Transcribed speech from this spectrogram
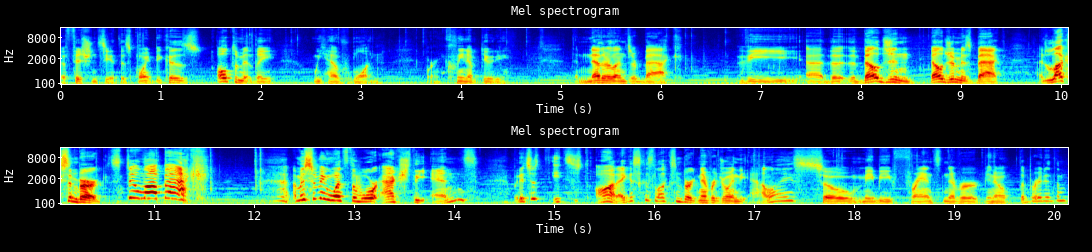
efficiency at this point because ultimately we have won. We're in cleanup duty. The Netherlands are back. The uh, the the Belgian Belgium is back. Luxembourg, still not back. I'm assuming once the war actually ends, but it's just it's just odd. I guess because Luxembourg never joined the Allies, so maybe France never, you know, liberated them?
